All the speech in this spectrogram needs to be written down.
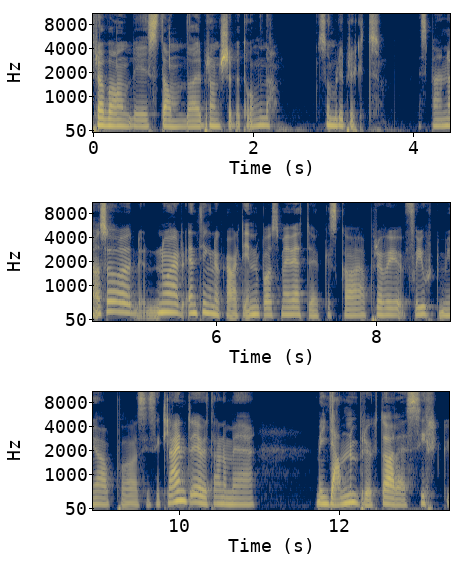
fra vanlig standard bransjebetong da, som blir brukt. Spennende. Og så nå er En ting dere har vært inne på, som jeg vet dere skal prøve å få gjort mye av på Sissy Klein, det er jo dette med, med gjenbruk, da, eller sirk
